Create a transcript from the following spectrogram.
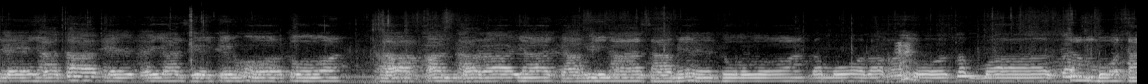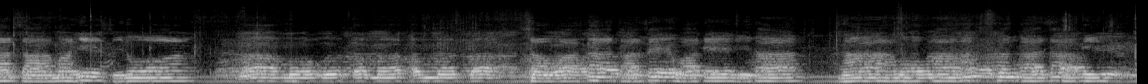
เตยตาเตตยสิติโหตัว สัพพันธรายาจาวินาสเมตัวนะโมอะระหะโตสัมมาสัสัมมพุบุททัสสะมเหสิโนนะโมอุตตมะธรรมัสสะสวากาตาเสวะเตนิทานาโมมหัสสังฆาสาปิเท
